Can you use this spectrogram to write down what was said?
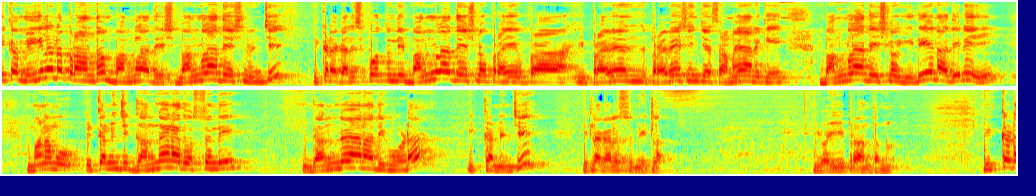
ఇక మిగిలిన ప్రాంతం బంగ్లాదేశ్. బంగ్లాదేశ్ నుంచి ఇక్కడ కలిసిపోతుంది. బంగ్లాదేశ్లో ప్రవే ప్ర- ఈ ప్రవే ప్రవేశించే సమయానికి బంగ్లాదేశ్లో ఇదే నదిని మనము ఇక్కడ నుంచి గంగా నది వస్తుంది. గంగా నది కూడా ఇక్కడ నుంచి ఇట్లా కలుస్తుంది ఇట్లా. ఇవ ఈ ప్రాంతంలో. ఇక్కడ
